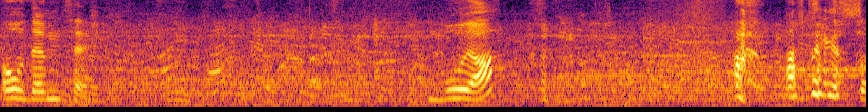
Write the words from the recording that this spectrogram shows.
오, 냄새. 뭐야? 아, 안 되겠어.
